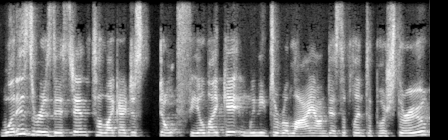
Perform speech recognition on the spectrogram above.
what is resistance to like i just don't feel like it and we need to rely on discipline to push through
